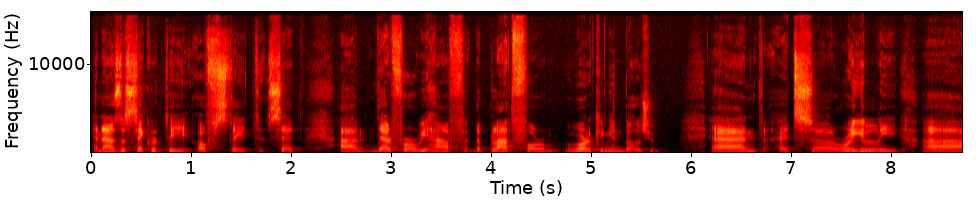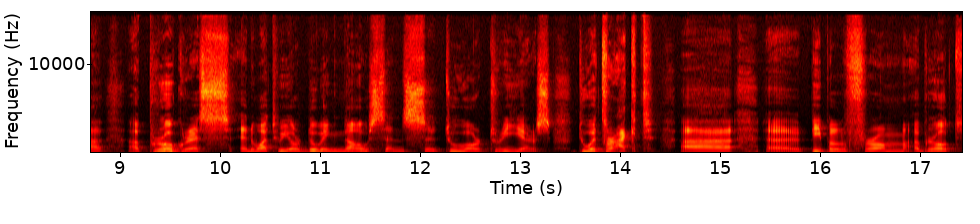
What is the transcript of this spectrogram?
And as the Secretary of State said, um, therefore we have the platform working in Belgium and it's uh, really uh, a progress in what we are doing now since uh, two or three years to attract people from abroad,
